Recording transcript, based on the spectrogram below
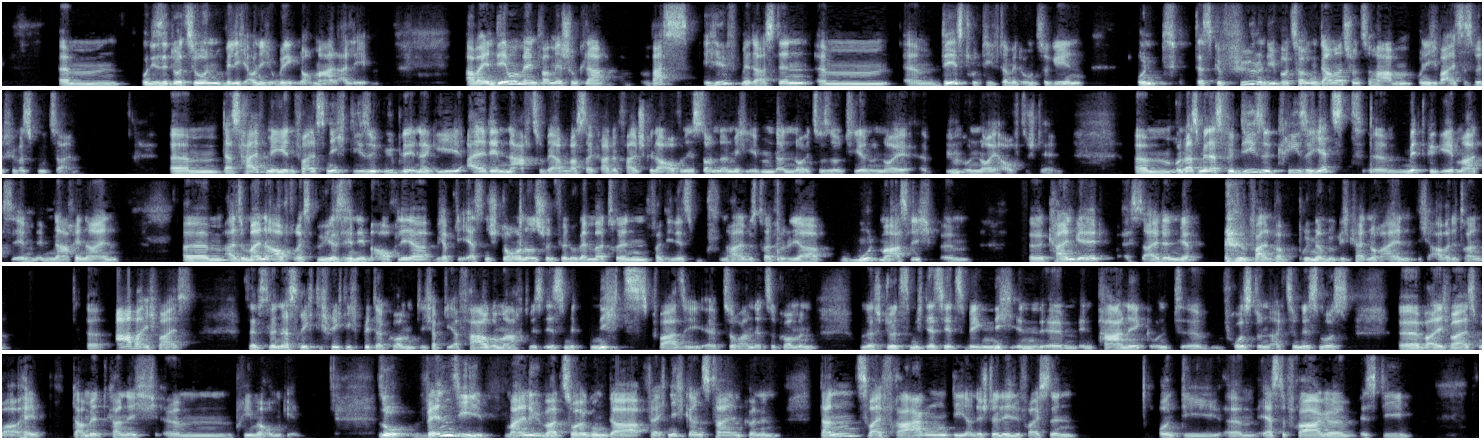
Ähm, und die Situation will ich auch nicht unbedingt nochmal erleben. Aber in dem Moment war mir schon klar, was hilft mir das denn, ähm, ähm, destruktiv damit umzugehen und das Gefühl und die Überzeugung damals schon zu haben, und ich weiß, es wird für was gut sein. Ähm, das half mir jedenfalls nicht, diese üble Energie all dem nachzuwerben, was da gerade falsch gelaufen ist, sondern mich eben dann neu zu sortieren und neu, äh, und neu aufzustellen. Ähm, und was mir das für diese Krise jetzt äh, mitgegeben hat, im, im Nachhinein, also meine Auftragsbücher sind eben auch leer. Ich habe die ersten Stornos schon für November drin, verdiene jetzt ein halbes, dreiviertel Jahr mutmaßlich ähm, äh, kein Geld, es sei denn, mir fallen ein paar Primärmöglichkeiten noch ein. Ich arbeite dran. Äh, aber ich weiß, selbst wenn das richtig, richtig bitter kommt, ich habe die Erfahrung gemacht, wie es ist, mit nichts quasi äh, zur Rande zu kommen. Und das stürzt mich deswegen nicht in, ähm, in Panik und äh, Frust und Aktionismus, äh, weil ich weiß, wow, hey, damit kann ich ähm, prima umgehen. So, wenn Sie meine Überzeugung da vielleicht nicht ganz teilen können, dann zwei Fragen, die an der Stelle hilfreich sind. Und die ähm, erste Frage ist die,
